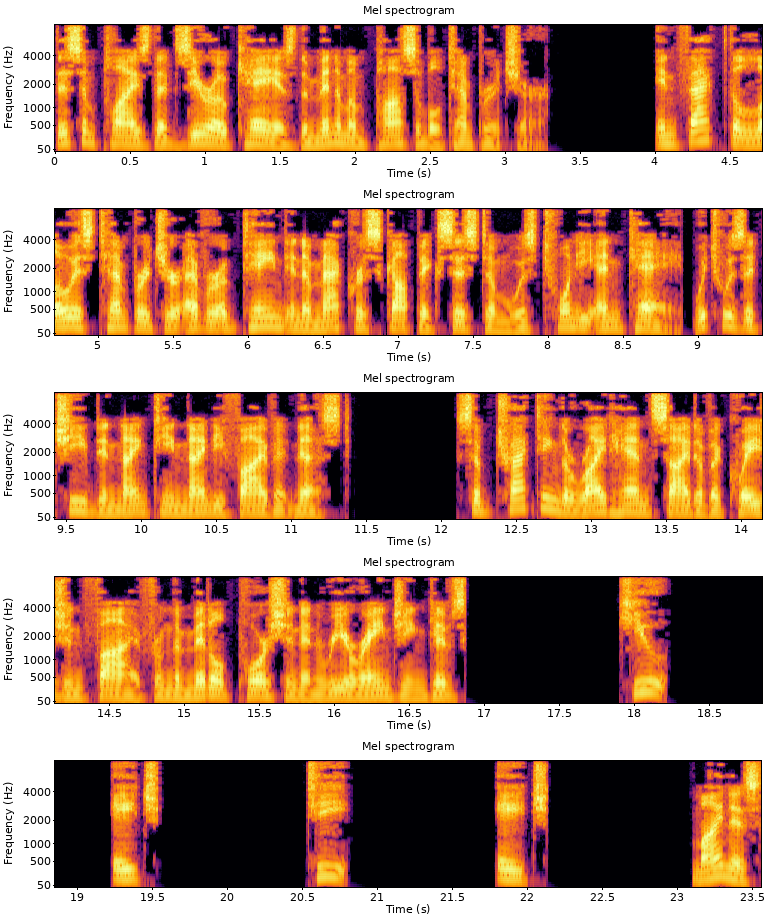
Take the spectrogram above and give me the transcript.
this implies that 0 K is the minimum possible temperature. In fact the lowest temperature ever obtained in a macroscopic system was 20 Nk, which was achieved in 1995 at NIST. Subtracting the right-hand side of equation 5 from the middle portion and rearranging gives q h t h minus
